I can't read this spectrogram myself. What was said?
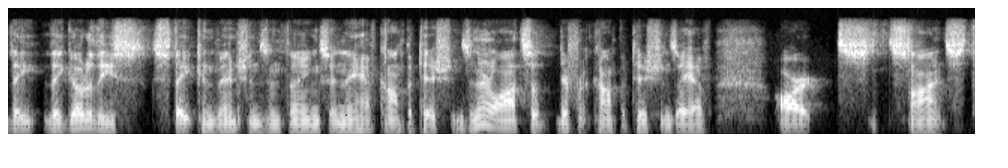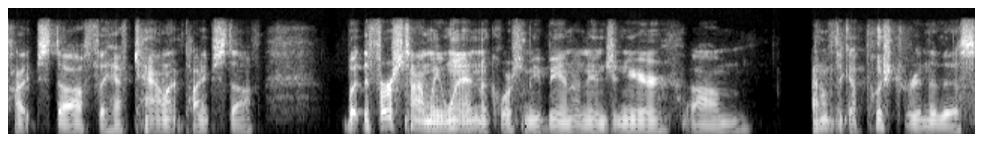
they they go to these state conventions and things and they have competitions and there are lots of different competitions. They have art science type stuff they have talent type stuff. But the first time we went and of course me being an engineer um, i don't think i pushed her into this.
